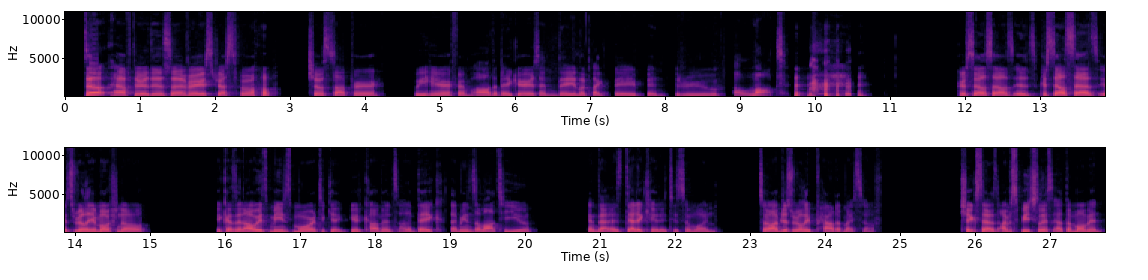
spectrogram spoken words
so after this uh, very stressful showstopper, we hear from all the bakers, and they look like they've been through a lot. Christelle says, it's, Christelle says it's really emotional because it always means more to get good comments on a bake that means a lot to you and that is dedicated to someone. So I'm just really proud of myself. Chick says, I'm speechless at the moment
